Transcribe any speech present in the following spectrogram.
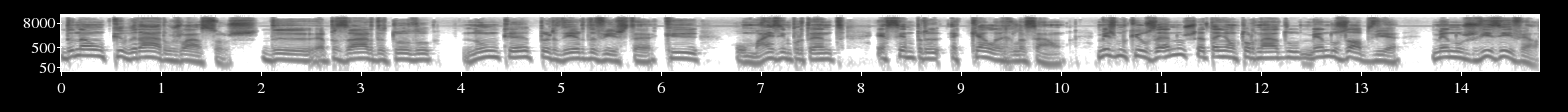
de não quebrar os laços, de, apesar de tudo, nunca perder de vista que o mais importante é sempre aquela relação, mesmo que os anos a tenham tornado menos óbvia, menos visível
